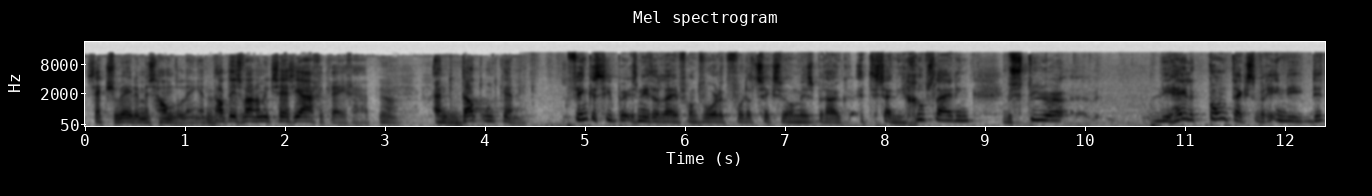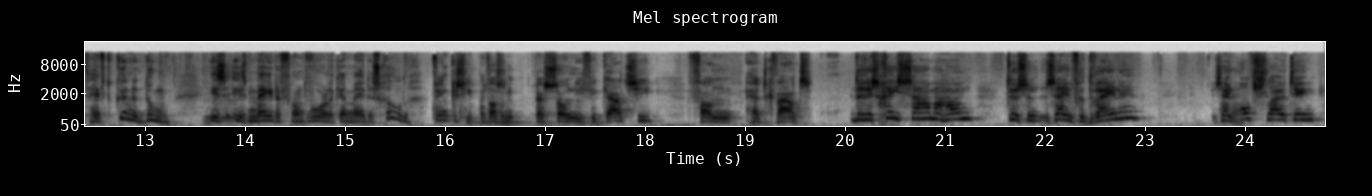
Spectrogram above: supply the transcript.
seksuele mishandeling. En dat is waarom ik zes jaar gekregen heb. Ja. En dat ontken ik. Vinkensieper is niet alleen verantwoordelijk voor dat seksueel misbruik. Het zijn die groepsleiding, bestuur... Die hele context waarin hij dit heeft kunnen doen... is, is mede verantwoordelijk en mede schuldig. Vinkensieper was een personificatie van het kwaad. Er is geen samenhang tussen zijn verdwijnen zijn opsluiting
